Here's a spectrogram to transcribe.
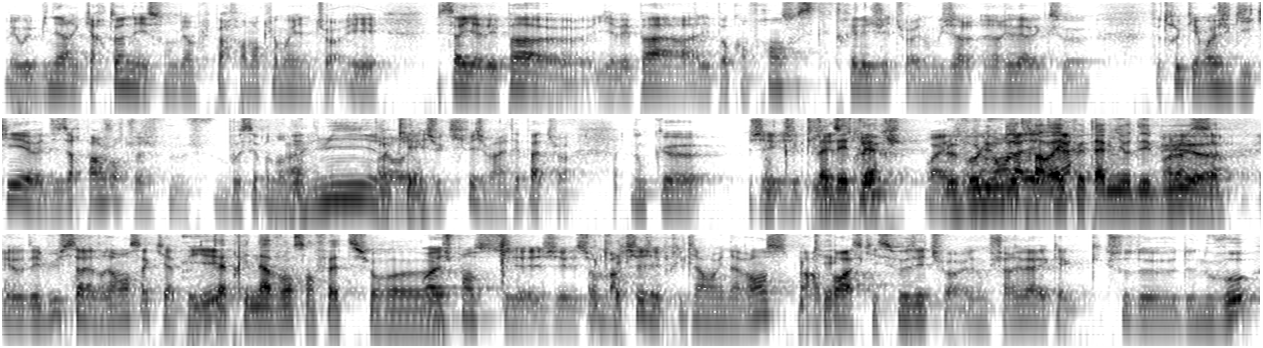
mes webinaires ils cartonnent et ils sont bien plus performants que la moyenne, tu vois. Et, et ça, il n'y avait pas, euh, y avait pas à l'époque en France où c'était très léger, tu vois. Donc j'ar- j'arrivais avec ce, ce truc et moi, je geekais euh, 10 heures par jour, tu vois. Je, je bossais pendant Ouais. des nuits, genre, et je kiffais, je m'arrêtais pas, tu vois. Donc euh, j'ai la déter. truc. Ouais, le volume de travail déter. que tu as mis au début, Voilà, c'est euh. Et au début, a vraiment ça qui a payé. tu as pris une avance en fait sur. euh, Ouais, je pense. sur le marché, j'ai pris clairement une avance par rapport à ce qui se faisait, tu vois. Et donc, je suis arrivé avec quelque chose de, de nouveau.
